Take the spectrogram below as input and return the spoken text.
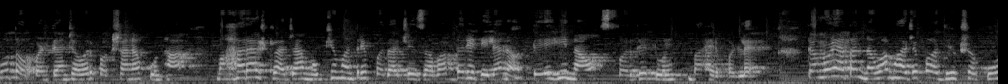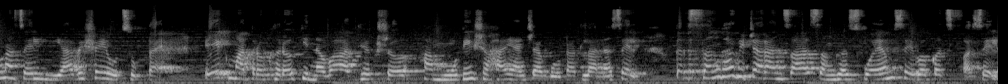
होतं पण त्यांच्यावर पक्षानं पुन्हा महाराष्ट्राच्या मुख्यमंत्री पदाची जबाबदारी दिल्यानं तेही नाव स्पर्धेतून बाहेर पडलंय. त्यामुळे आता नवा भाजप अध्यक्ष कोण असेल याविषयी उत्सुकता आहे. एक मात्र खरं की नवा अध्यक्ष हा मोदी शहा यांच्या गोटातला नसेल तर संघ विचारांचा संघ स्वयंसेवकच असेल.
